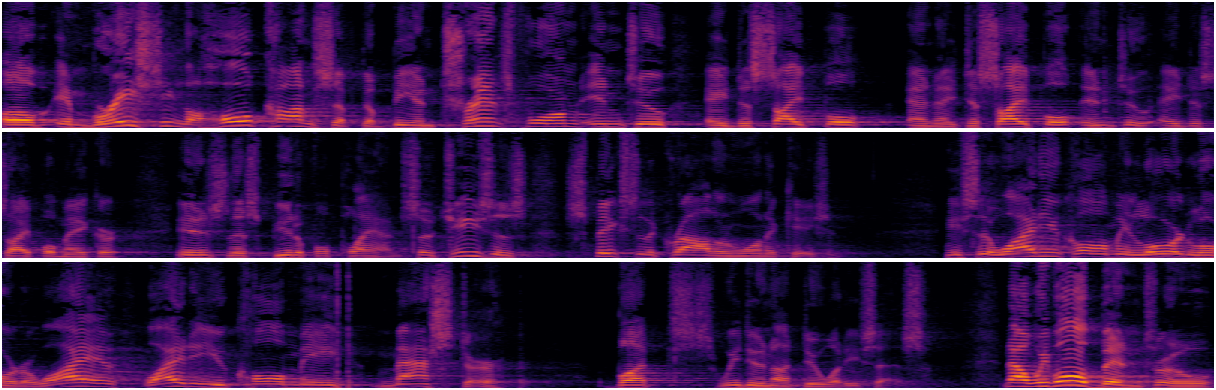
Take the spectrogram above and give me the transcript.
of embracing the whole concept of being transformed into a disciple and a disciple into a disciple maker is this beautiful plan. So Jesus speaks to the crowd on one occasion. He said, Why do you call me Lord, Lord? Or why, why do you call me Master? But we do not do what he says. Now, we've all been through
